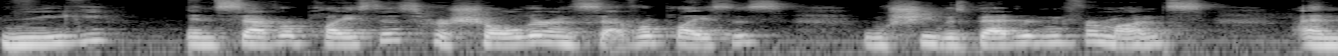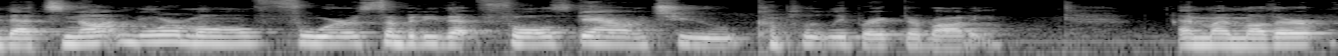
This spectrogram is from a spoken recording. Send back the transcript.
knee in several places, her shoulder in several places. She was bedridden for months, and that's not normal for somebody that falls down to completely break their body. And my mother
